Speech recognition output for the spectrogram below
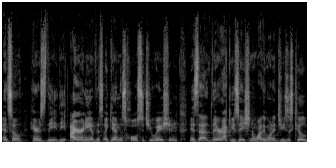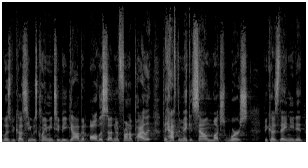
And so here's the, the irony of this again, this whole situation is that their accusation and why they wanted Jesus killed was because he was claiming to be God. But all of a sudden, in front of Pilate, they have to make it sound much worse because they needed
